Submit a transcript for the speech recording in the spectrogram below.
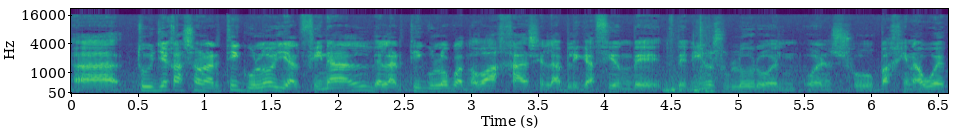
Uh, tú llegas a un artículo y al final del artículo, cuando bajas en la aplicación de, de NewsBlur o en, o en su página web,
